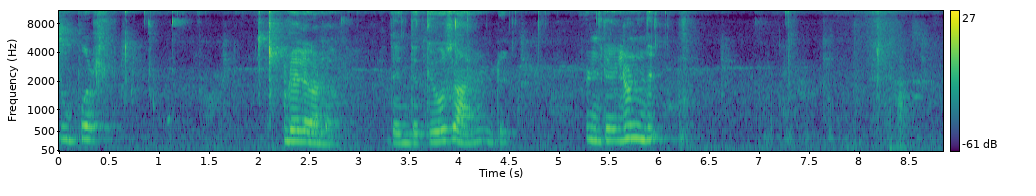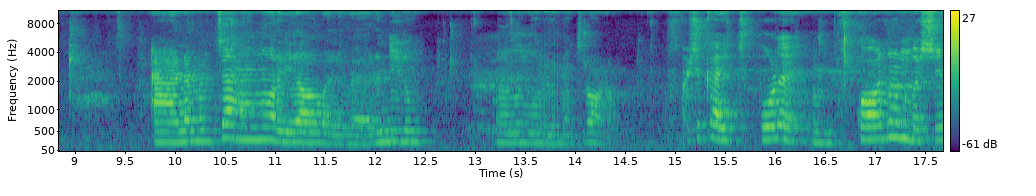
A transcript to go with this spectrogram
സൂപ്പർ ഇവിടെ കണ്ടോ? ഇത് എന്തൊക്കെയോ സാധനം ഉണ്ട്. എന്തെങ്കിലുണ്ട് ആലമൻസ് ആണോന്നും അറിയില്ല. വല്ല വേറെ എന്തെങ്കിലും ആണോന്നും അറിയില്ല മാത്രമാണ്. പക്ഷെ കഴിച്ചപ്പോളേ കോടാണ് പക്ഷെ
